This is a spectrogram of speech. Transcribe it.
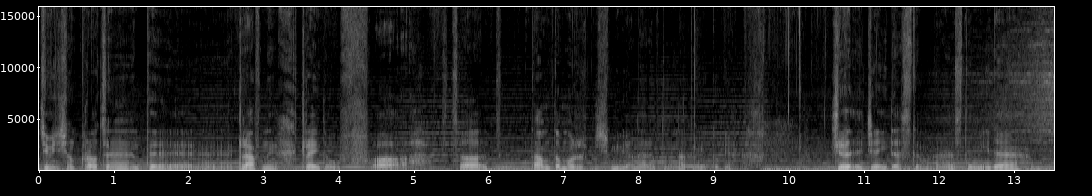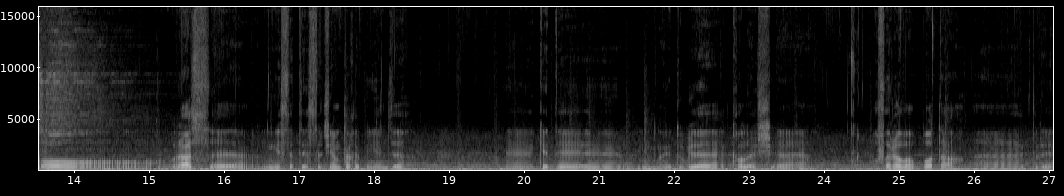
90% e, trafnych trade'ów. O, co, tam to możesz być milionerem w tym, na tym YouTubie. Gdzie, gdzie idę z tym? E, Z tym idę, bo raz e, niestety straciłem trochę pieniędzy, e, kiedy na YouTubie koleś e, oferował bota, e, który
